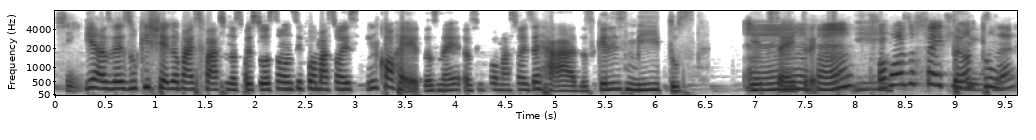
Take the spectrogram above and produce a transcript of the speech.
Sim. E às vezes o que chega mais fácil nas pessoas são as informações incorretas, né? As informações erradas, aqueles mitos, uhum. etc. E o famoso fake tanto, news, né?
